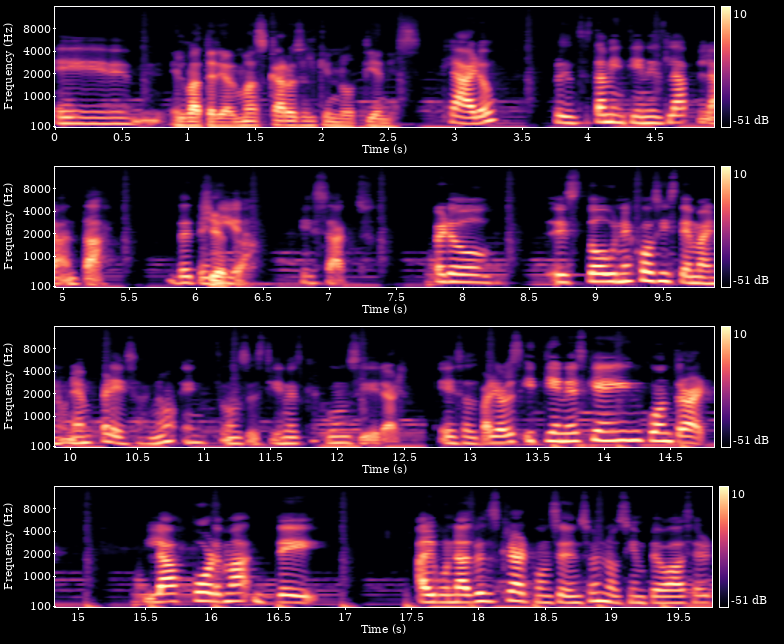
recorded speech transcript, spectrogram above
el material más caro es el que no tienes. Claro, pero entonces también tienes la planta detenida. Exacto. Pero es todo un ecosistema en una empresa, ¿no? Entonces tienes que considerar esas variables y tienes que encontrar la forma de algunas veces crear consenso, no siempre va a ser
